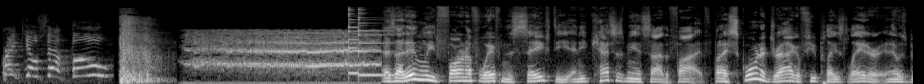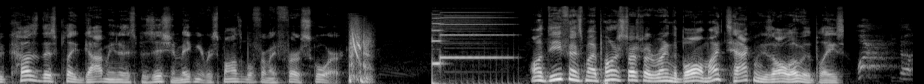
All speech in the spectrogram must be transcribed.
Break yourself, as I didn't lead far enough away from the safety and he catches me inside the five. But I score in a drag a few plays later and it was because this play got me into this position, making it responsible for my first score. On defense, my opponent starts by running the ball my tackling is all over the place. What the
